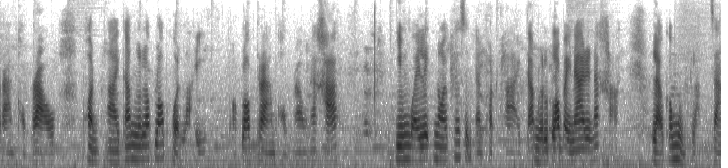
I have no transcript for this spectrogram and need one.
กรานของเรา ผ่อนคลายกล้ามเนื้อรอบๆ หัวไหล่รอบๆกรามของเรานะคะ ยิ้มไว้เล็กน้อยเพื่อเสริมการผ่อนคลายกล้ามเนื้อรอบๆใบหน้าด้วยนะคะ แล้วก็หมุนกลับจ้า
